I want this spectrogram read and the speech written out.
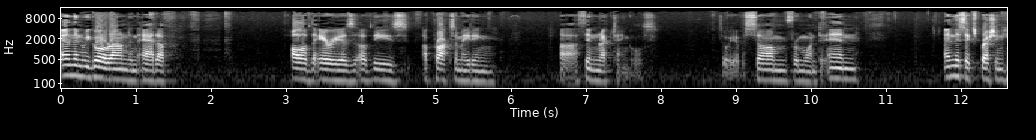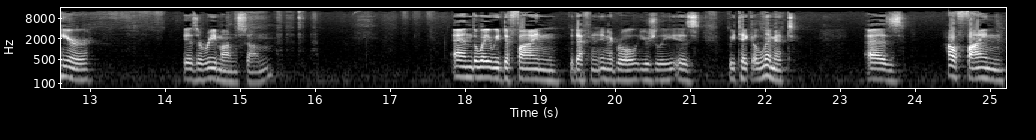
And then we go around and add up all of the areas of these approximating uh, thin rectangles. So we have a sum from 1 to n. And this expression here is a Riemann sum. And the way we define the definite integral usually is we take a limit as how fine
